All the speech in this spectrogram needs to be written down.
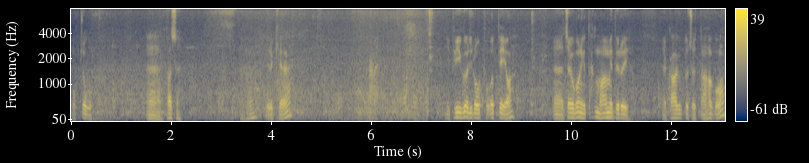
목 쪽으로. 네, 가슴. 자, 이렇게. 이 비거리 로프 어때요? 예, 제가 보니까 딱 마음에 들어요. 예, 가격도 적당하고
